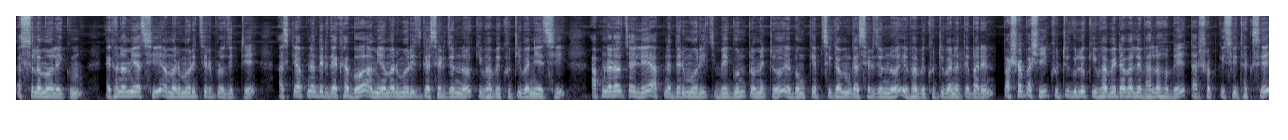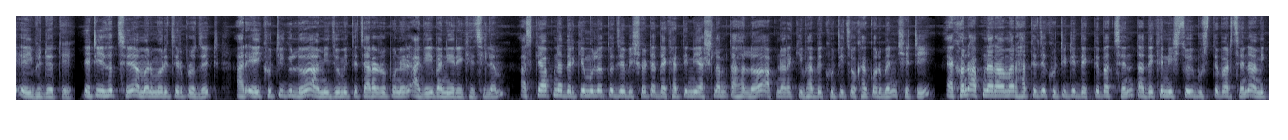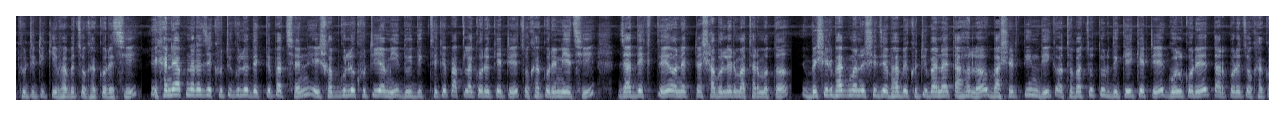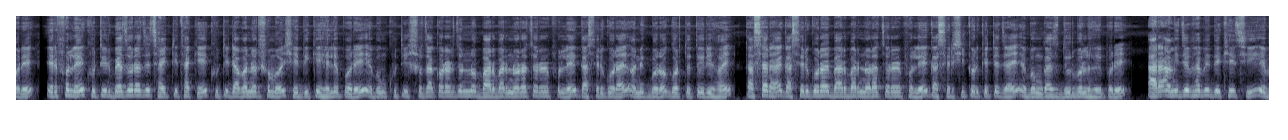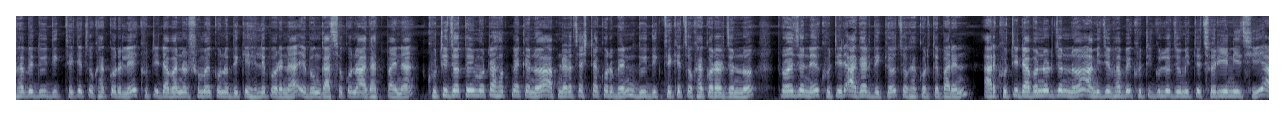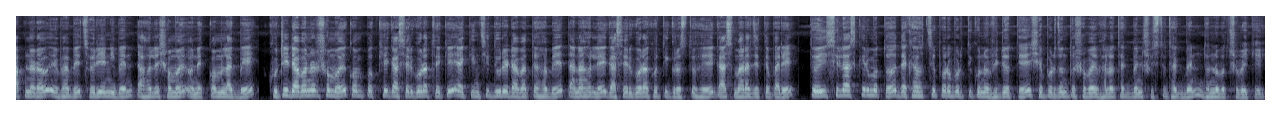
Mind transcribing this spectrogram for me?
আসসালামু আলাইকুম। এখন আমি আছি আমার মরিচের প্রজেক্টে আজকে আপনাদের দেখাবো আমি আমার মরিচ গাছের জন্য কীভাবে খুঁটি বানিয়েছি। আপনারাও চাইলে আপনাদের মরিচ, বেগুন, টমেটো এবং ক্যাপসিকাম গাছের জন্য এভাবে খুঁটি বানাতে পারেন। পাশাপাশি খুঁটিগুলো কীভাবে ডাবালে ভালো হবে তার সব কিছুই থাকছে এই ভিডিওতে। এটি হচ্ছে আমার মরিচের প্রজেক্ট আর এই খুঁটিগুলো আমি জমিতে চারা রোপণের আগেই বানিয়ে রেখেছিলাম। আজকে আপনাদেরকে মূলত যে বিষয়টা দেখাতে নিয়ে আসলাম তা হলো, আপনারা কীভাবে খুঁটি চোখা করবেন সেটি। এখন আপনারা আমার হাতে যে খুঁটিটি দেখতে পাচ্ছেন, তা দেখে নিশ্চয়ই বুঝতে পারছেন আমি খুঁটিটি কীভাবে চোখা করেছি। এখানে আপনারা যে খুঁটিগুলো দেখতে পাচ্ছেন, এই সবগুলো খুঁটি আমি দুই দিক থেকে পাতলা করে কেটে চোখা করে নিয়েছি, যা দেখতে অনেকটা শাবলের মাথার মতো। বেশিরভাগ মানুষই যেভাবে খুঁটি বানায় তা হলো বাঁশের তিন দিক অথবা চতুর্দিকেই কেটে গোল করে তারপরে চোখা করে। এর ফলে খুঁটির বেজরা যে সাইডটি থাকে, খুঁটি ডাবানোর সময় সেই দিকে হেলে পড়ে এবং খুঁটি সোজা করার জন্য বারবার নড়াচড়ার ফলে গাছের গোড়ায় অনেক বড় গর্ত তৈরি হয়। তাছাড়া গাছের গোড়ায় বারবার নড়াচড়ার ফলে গাছের শিকড় কেটে যায় এবং গাছ দুর্বল হয়ে পড়ে। আর আমি যেভাবে দেখিয়েছি, এভাবে দুই দিক থেকে চোখা করলে খুঁটি ডাবানোর সময় কোনো দিকে হেলে পড়ে না এবং গাছও কোনো আঘাত পায় না। খুঁটি যতই মোটা হোক না কেন, আপনারা চেষ্টা করবেন দুই দিক থেকে চোখা করার জন্য। প্রয়োজনে খুঁটির আগার দিকেও চোখা করতে পারেন। আর খুঁটি ডাবানোর জন্য আমি যেভাবে খুঁটিগুলো জমিতে ছড়িয়ে নিয়েছি, আপনারাও এভাবে ছড়িয়ে নেবেন, তাহলে সময় অনেক কম লাগবে। খুঁটি ডাবানোর সময় কমপক্ষে গাছের গোড়া থেকে এক ইঞ্চি দূরে ডাবাতে হবে, তা না হলে গাছের গোড়া ক্ষতিগ্রস্ত হয়ে গাছ মারা যেতে পারে। তো এই ছিল আজকের মতো। দেখা হচ্ছে পরবর্তী কোনো ভিডিওতে। সে পর্যন্ত সবাই ভালো থাকবেন, সুস্থ থাকবেন। ধন্যবাদ সবাইকে।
